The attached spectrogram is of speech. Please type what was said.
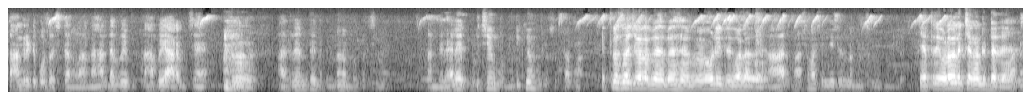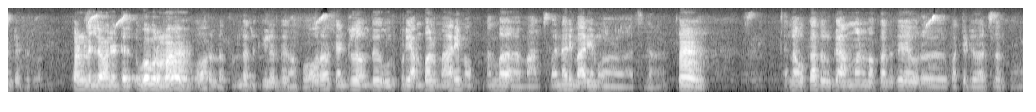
காங்கிரீட் போட்டு வச்சுட்டாங்களா? நான் தான் போய் நான் போய் ஆரம்பிச்சேன். அதுல இருந்து எனக்கு இன்னும் ரொம்ப பிரச்சனை. அந்த வேலையை முடிச்சே முடிக்கவே முடியல சுத்தமா. எத்தனை ஆச்சு வேலை ஓடிட்டு இருக்கு வேலை ஆறு மாசமா செஞ்சுட்டு நம்ம எத்தனை எவ்வளவு லட்சம் கண்டுட்டது பன்னெண்டு லட்சம் வாங்கிட்டு கோபுரமா? போறல ஃபுல்லா அந்த கீழ இருந்து. நான் போறோம் சென்டர்ல வந்து உருப்படி அம்பாள் மாரியம்ம நம்ம பண்ணாரி மாரியம்ம ஆச்சு தான். எல்லாம் உட்காந்து உருப்படி அம்மான் உட்காந்தது ஒரு பத்தடி வாரத்துல இருக்கும்.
